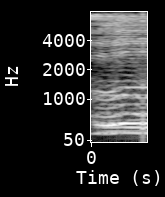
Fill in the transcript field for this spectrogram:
मेरी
